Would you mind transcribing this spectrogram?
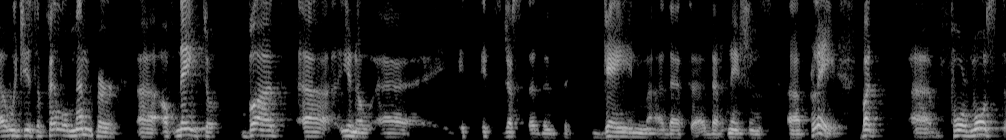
uh, which is a fellow member uh, of NATO. But, uh, you know, uh, it, it's just the, the game that, uh, that nations play. But for most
